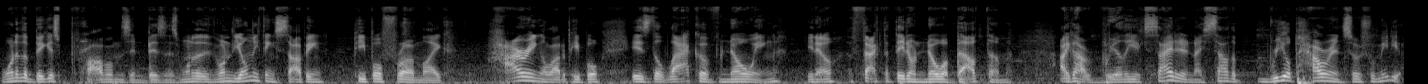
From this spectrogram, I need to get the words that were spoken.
one of the biggest problems in business, one of the one of the only things stopping people from like hiring a lot of people is the lack of knowing, you know, the fact that they don't know about them. I got really excited and I saw the real power in social media.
